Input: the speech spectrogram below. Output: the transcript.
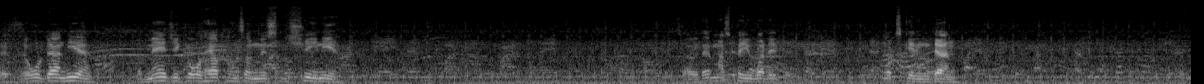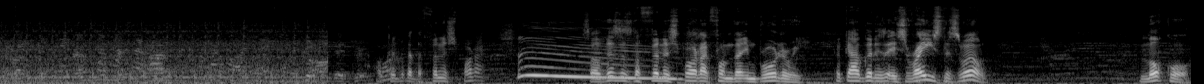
It's all done here. The magic all happens on this machine here. So that must be what it what's getting done. Okay, look at the finished product. So this is the finished product from the embroidery. Look how good it is. It's raised as well. Local.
